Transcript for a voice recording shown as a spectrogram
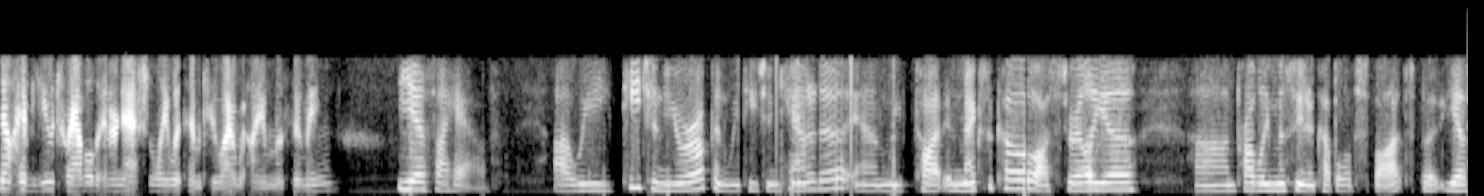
Now, have you traveled internationally with him too? I, I'm assuming. Yes, I have. Uh, we teach in Europe and we teach in Canada, and we've taught in Mexico, Australia. Uh, I'm probably missing a couple of spots, but yes,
